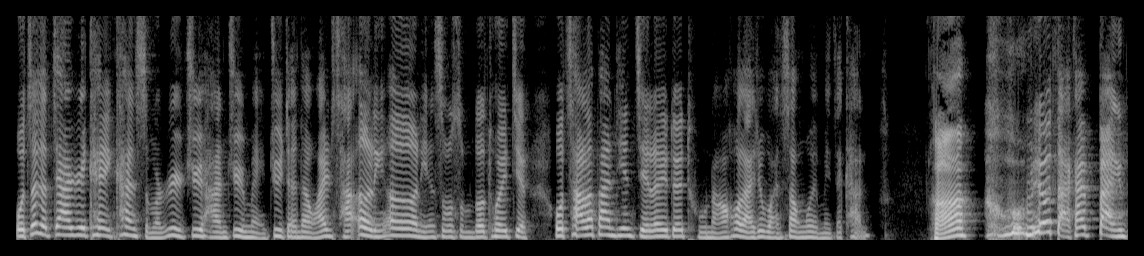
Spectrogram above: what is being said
我这个假日可以看什么日剧、韩剧、美剧等等，我还去查二零二二年什么什么的推荐，我查了半天，截了一堆图，然后后来就晚上我也没再看。啊？我没有打开半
